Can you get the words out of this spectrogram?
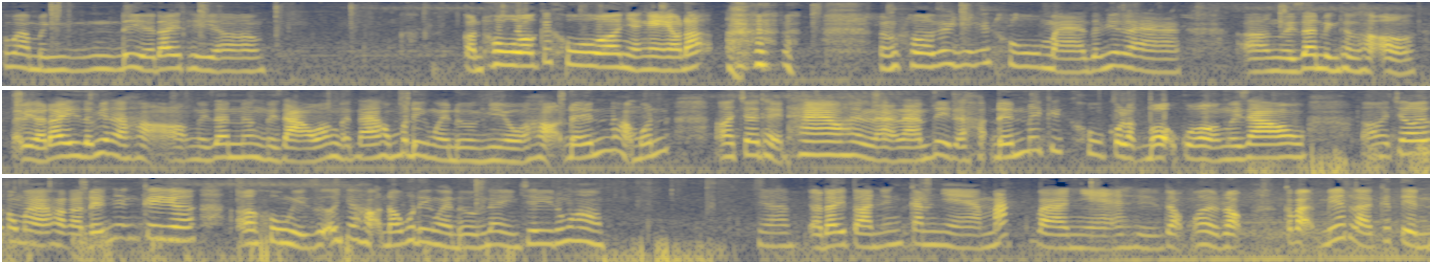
Nhưng mà mình đi ở đây thì uh, còn thua cái khu nhà nghèo đó. Còn thua cái những cái khu mà giống như là uh, người dân bình thường họ ở tại vì ở đây giống như là họ người dân người giàu người ta không có đi ngoài đường nhiều họ đến họ muốn uh, chơi thể thao hay là làm gì là họ đến mấy cái khu câu lạc bộ của người giàu uh, chơi không à hoặc là đến những cái uh, khu nghỉ dưỡng chứ họ đâu có đi ngoài đường đây làm chi đúng không? Yeah. Ở đây toàn những căn nhà mắc và nhà thì rộng ơi rộng. Các bạn biết là cái tiền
